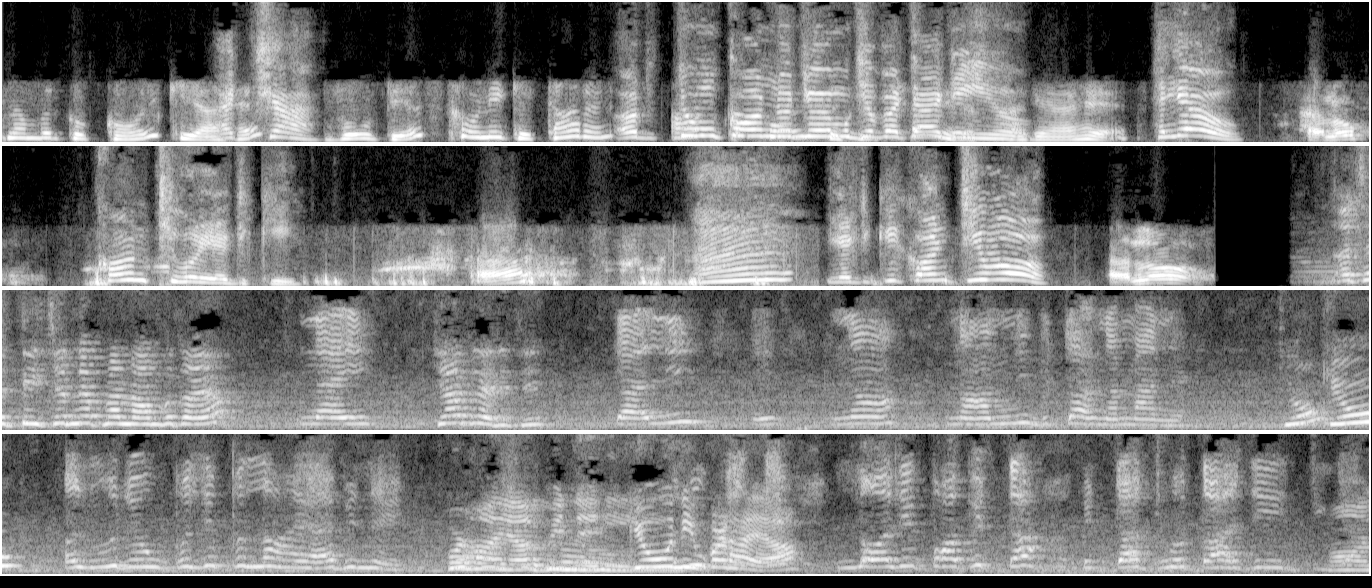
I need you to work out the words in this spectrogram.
जिस नंबर को कॉल किया है। अच्छा। वो व्यस्त होने के कारण और तुम कौन हो जो मुझे बता नहीं रही हो? गया है। हेलो हेलो कौन थी वो लड़की? हाँ? हाँ? लड़की कौन थी वो? हेलो अच्छा टीचर ने अपना नाम बताया? नहीं। क्या कह रही थी? ना नाम नहीं बताना मैंने। क्यों? क्यों? और मुझे ऊपर से पढ़ाया भी नहीं। पढ़ाया भी नहीं। क्यों नहीं। पढ़ाया? इतना छोटा दी थी हाँ,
